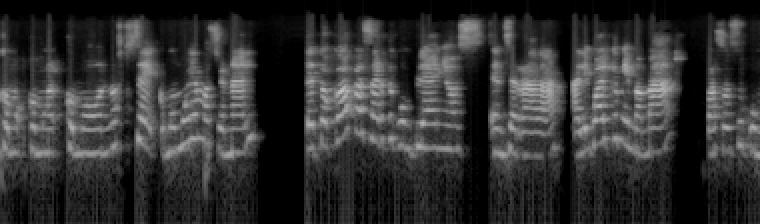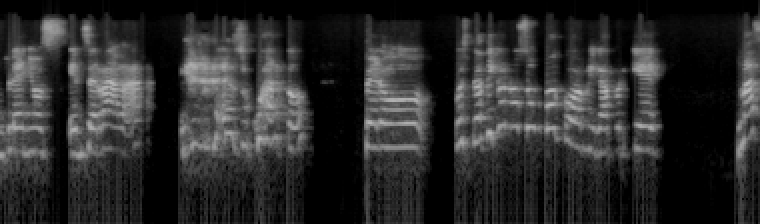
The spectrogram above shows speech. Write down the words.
como, como, como, no sé, como muy emocional. Te tocó pasar tu cumpleaños encerrada, al igual que mi mamá pasó su cumpleaños encerrada en su cuarto, pero pues platícanos un poco, amiga, porque más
